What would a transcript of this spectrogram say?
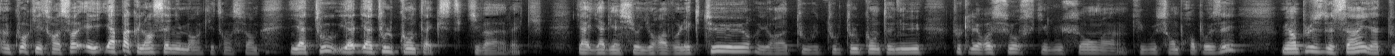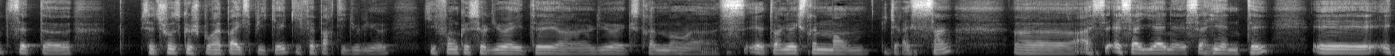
un cours qui transforme. Et il n'y a pas que l'enseignement qui transforme, il y a tout, il y a, tout le contexte qui va avec. Il y, a, y, a, bien sûr, il y aura vos lectures, il y aura tout, tout, tout, le contenu, toutes les ressources qui vous sont, euh, qui vous sont proposées. Mais en plus de ça, il y a toute cette, cette chose que je pourrais pas expliquer, qui fait partie du lieu, qui font que ce lieu a été un lieu extrêmement, euh, est un lieu extrêmement, je dirais, sain, euh, S-A-I-N et S-A-I-N-T, et,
